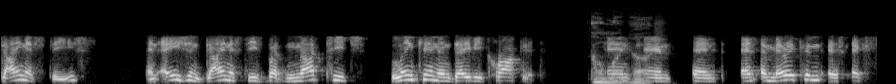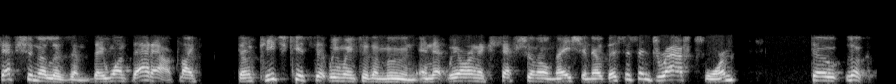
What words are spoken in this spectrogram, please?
dynasties and Asian dynasties, but not teach Lincoln and Davy Crockett. Oh my and, gosh. And, and, and American exceptionalism, they want that out. Like, don't teach kids that we went to the moon and that we are an exceptional nation. Now, this is in draft form. So, look.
